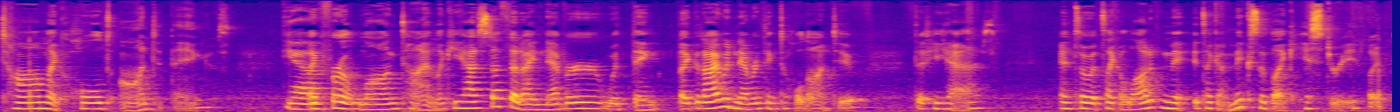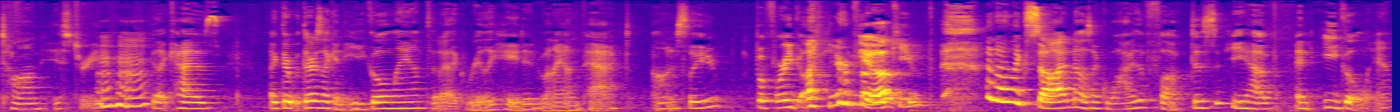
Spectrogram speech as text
Tom like holds on to things Yeah. like for a long time. Like he has stuff that I never would think like that I would never think to hold on to that he has. And so it's like a lot of mi- it's like a mix of like history, like Tom history. mm-hmm. He like has like there there's like an eagle lamp that I like really hated when I unpacked, honestly. Before he got here from Yeah. the cube. And I like saw it and I was like, why the fuck does he have an eagle lamp?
